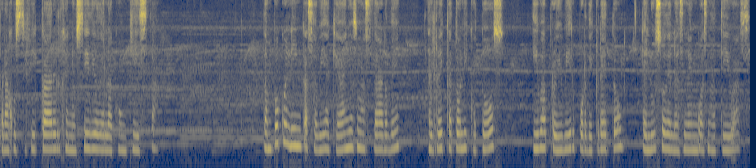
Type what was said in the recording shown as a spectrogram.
para justificar el genocidio de la conquista. Tampoco el Inca sabía que años más tarde el rey católico II iba a prohibir por decreto el uso de las lenguas nativas.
